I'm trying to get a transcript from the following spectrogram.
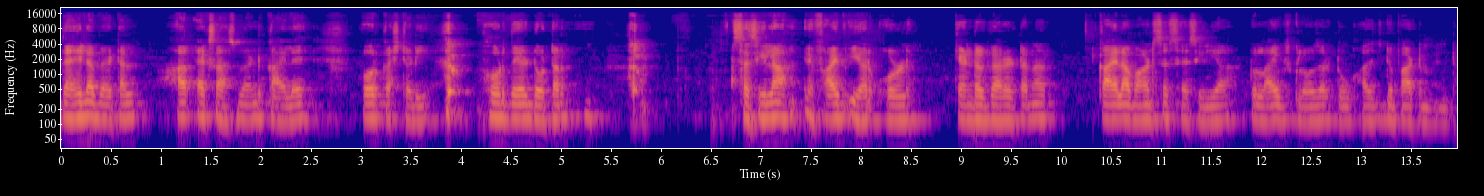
Dahila battled her ex-husband Kyle for custody for their daughter Cecilia, a 5-year-old kindergartner. Kyle wants Cecilia to live closer to her department.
